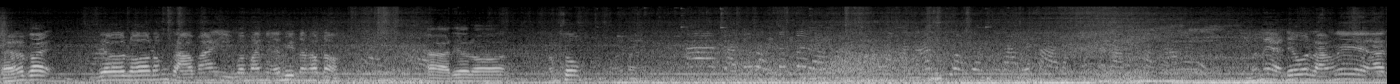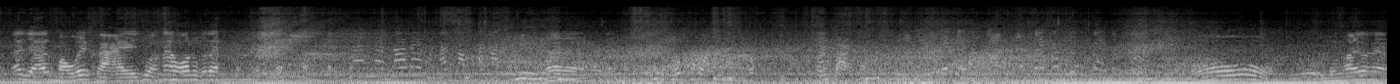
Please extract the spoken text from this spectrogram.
เออแล้วก็เดี๋ยวรอน้องสาวมาอีกประมาณหนึ่งอาทิตย์นะครับ เดี๋ยววันหลังนี่อาอาจารย์เหมาไว้ขายช่วงหน้าฮ้อนก็ได้เออตั้งปากนะโอ้สมุนไพรแล้วฮะ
